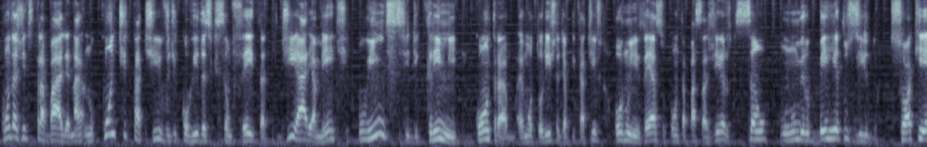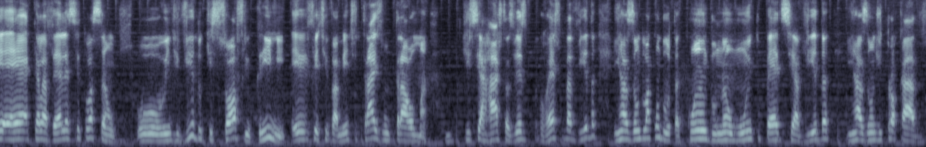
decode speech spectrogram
quando a gente trabalha na, no quantitativo de corridas que são feitas diariamente, o índice de crime contra é, motorista de aplicativos ou no inverso contra passageiros são um número bem reduzido. Só que é aquela velha situação. O indivíduo que sofre o crime efetivamente traz um trauma que se arrasta às vezes o resto da vida em razão de uma conduta. Quando não muito, perde-se a vida em razão de trocados.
